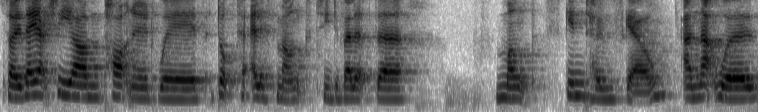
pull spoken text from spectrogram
So they actually um, partnered with Dr. Ellis Monk to develop the Monk skin tone scale, and that was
